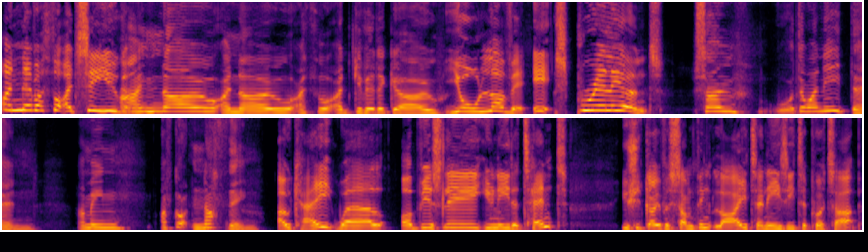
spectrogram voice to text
I never thought I'd see you go. I know, I know. I thought I'd give it a go. You'll love it. It's brilliant. So, what do I need then? I mean, I've got nothing. Okay, well, obviously you need a tent. You should go for something light and easy to put up.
